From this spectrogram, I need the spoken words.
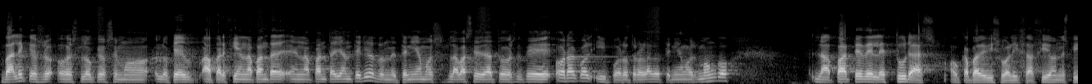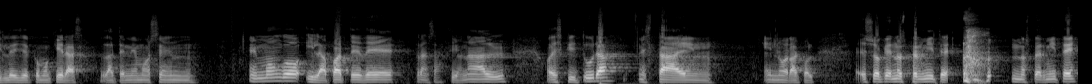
¿vale? que es, lo, que os lo que aparecía en la, pantalla, en la pantalla anterior, donde teníamos la base de datos de Oracle y por otro lado teníamos Mongo. La parte de lecturas o capa de visualización, SpeedLedger, como quieras, la tenemos en, en, Mongo y la parte de transaccional o escritura está en, en Oracle. Eso que nos permite, nos permite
